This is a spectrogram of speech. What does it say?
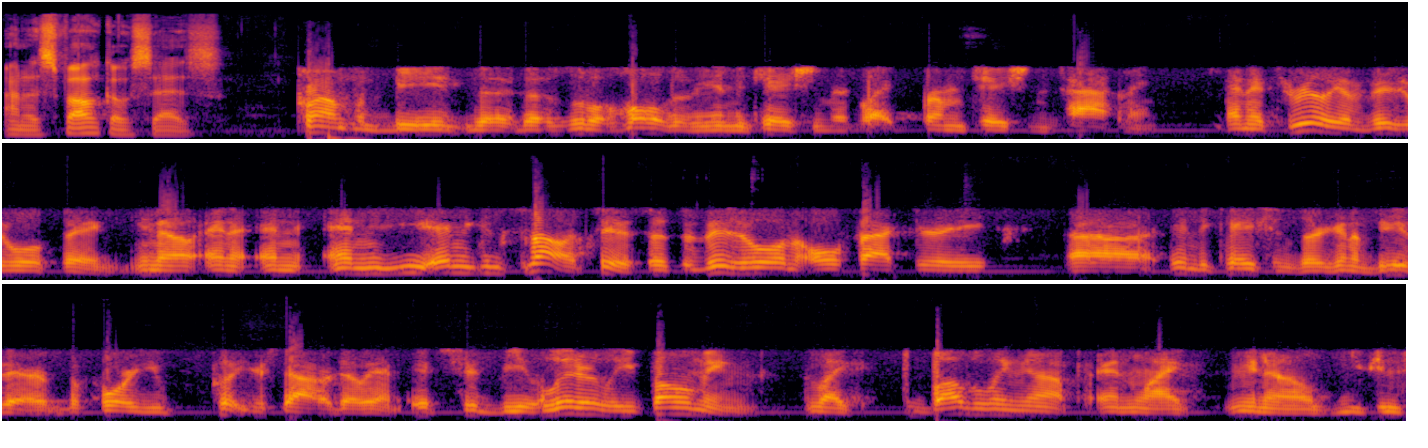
And as Falco says, crumb would be the, those little holes in the indication that like fermentation is happening and it's really a visual thing, you know, and and and you, and you can smell it too. So it's a visual and olfactory uh, indications are going to be there before you put your sourdough in. It should be literally foaming, like bubbling up, and like you know you can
